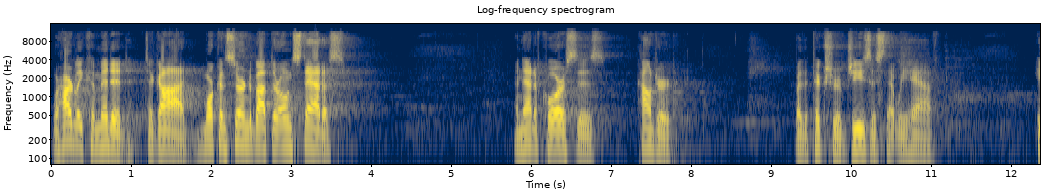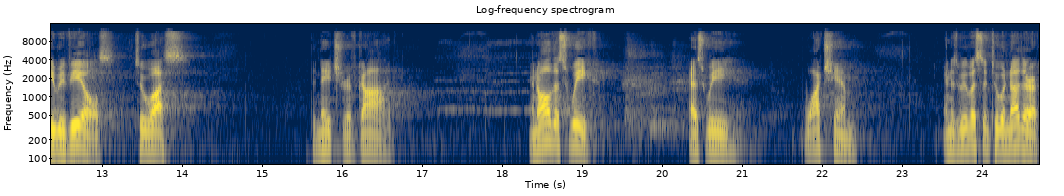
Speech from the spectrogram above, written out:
were hardly committed to God, more concerned about their own status. And that, of course, is countered by the picture of Jesus that we have. He reveals to us the nature of God. And all this week, as we watch Him, and as we listen to another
